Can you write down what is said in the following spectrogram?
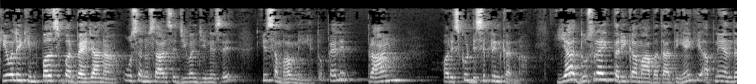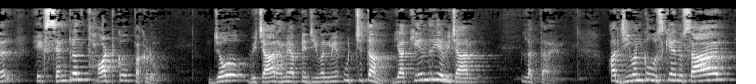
केवल एक इम्पल्स पर बह जाना, उस अनुसार से जीवन जीने से ये संभव नहीं है। तो पहले प्राण और इसको डिसिप्लिन करना। या दूसरा एक तरीका माँ बताती हैं कि अपने अंदर एक सेंट्रल थॉट को पकड़ो। जो विचार हमें अपने जीवन में उच्चतम या केंद्रीय विचार लगता है और जीवन को उसके अनुसार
